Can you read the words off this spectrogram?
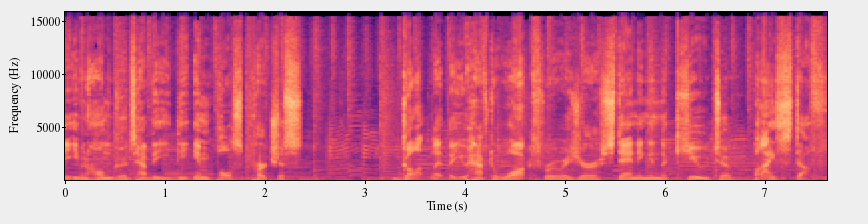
even Home Goods have the, the impulse purchase gauntlet that you have to walk through as you're standing in the queue to buy stuff.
